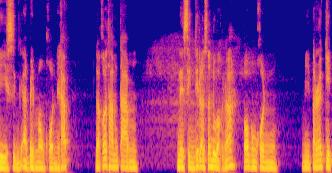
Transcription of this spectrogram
ดีสิ่งอันเป็นมงคลนะครับ แล้วก็ทำตามในสิ่งที่เราสะดวกเนาะเพราะบางคนมีภารกิจ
